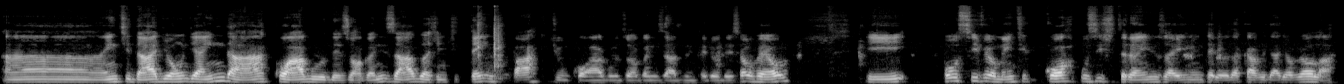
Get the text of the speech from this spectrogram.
a entidade onde ainda há coágulo desorganizado, a gente tem parte de um coágulo desorganizado no interior desse alvéolo, e possivelmente corpos estranhos aí no interior da cavidade alveolar.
